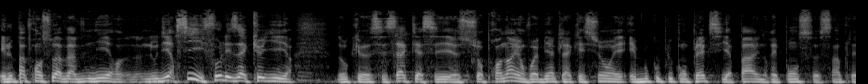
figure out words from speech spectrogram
et le pape François va venir nous dire si, il faut les accueillir. Donc euh, c'est ça qui est assez surprenant et on voit bien que la question est, beaucoup plus complexe. Il n'y a pas une réponse simple.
